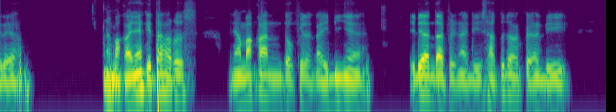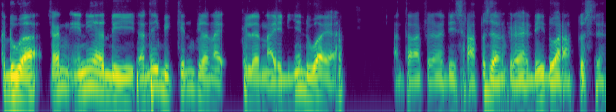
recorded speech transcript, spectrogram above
gitu ya. Nah, makanya kita harus menyamakan untuk VLAN ID-nya. Jadi antara VLAN ID satu dengan VLAN ID kedua, kan ini ya di nanti bikin VLAN VLAN ID-nya dua ya. Antara VLAN ID 100 dan VLAN ID 200 ya.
